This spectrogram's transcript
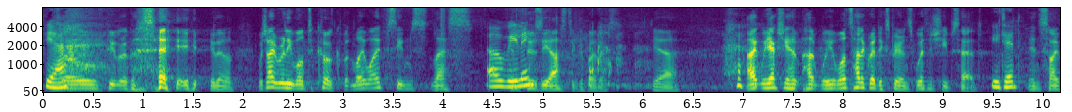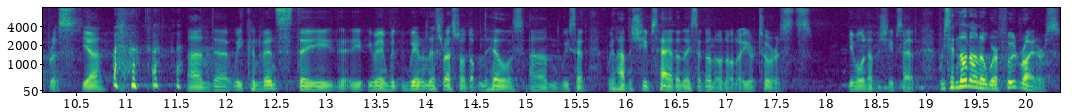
yeah. So people are going to say, you know, which I really want to cook, but my wife seems less Oh, really? enthusiastic about it. Yeah. I, we actually had, we once had a great experience with a sheep's head You did? in Cyprus, yeah. and uh, we convinced the, the you know, we we were in this restaurant up in the hills, and we said we'll have the sheep's head, and they said no, no, no, no, you're tourists, you won't have the sheep's head. We said no, no, no, we're food writers,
